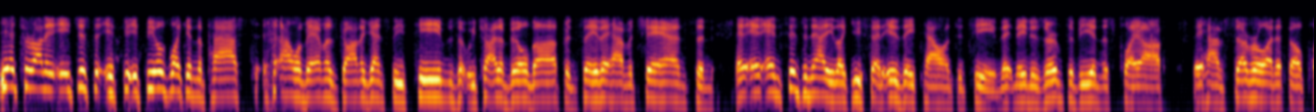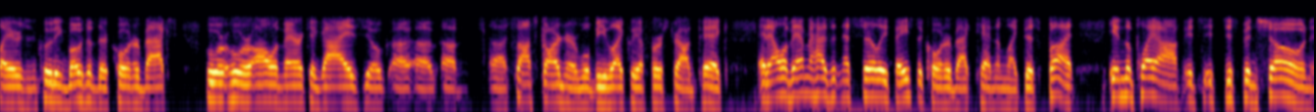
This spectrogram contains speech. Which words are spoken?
Yeah, Toronto. It just it, it feels like in the past Alabama's gone against these teams that we try to build up and say they have a chance, and and, and Cincinnati, like you said, is a talented team. They they deserve to be in this playoff. They have several NFL players, including both of their cornerbacks, who are who are all America guys. You know, uh, uh, um, uh, Sauce Gardner will be likely a first round pick, and Alabama hasn't necessarily faced a cornerback tandem like this. But in the playoff, it's it's just been shown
